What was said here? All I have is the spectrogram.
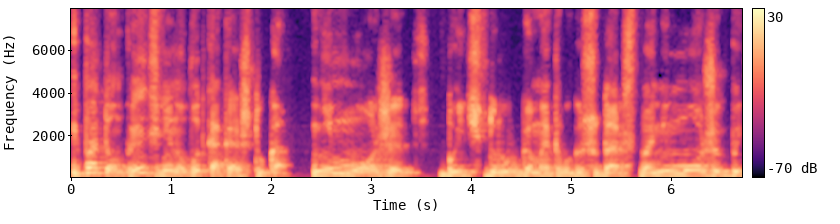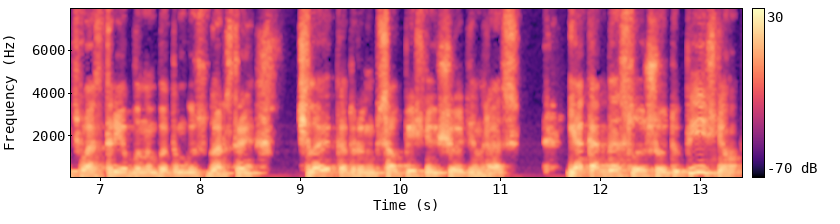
И потом, понимаете, Нино, вот какая штука не может быть другом этого государства, не может быть востребованным в этом государстве человек, который написал песню еще один раз. Я когда слышу эту песню,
